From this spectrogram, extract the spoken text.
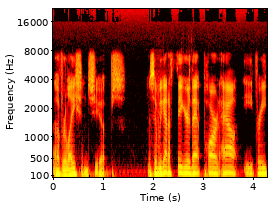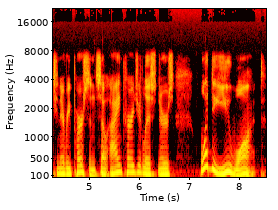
of relationships. And so we got to figure that part out for each and every person. So I encourage your listeners what do you want?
